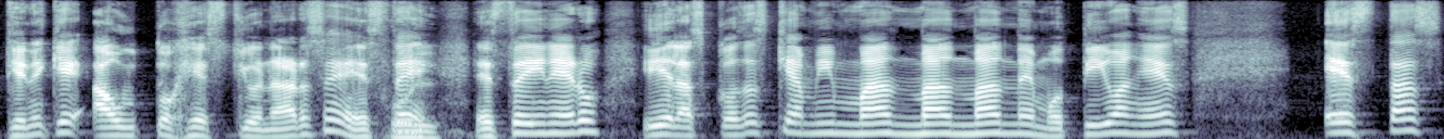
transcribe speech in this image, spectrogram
tiene que autogestionarse este, este dinero. Y de las cosas que a mí más, más, más me motivan es estas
